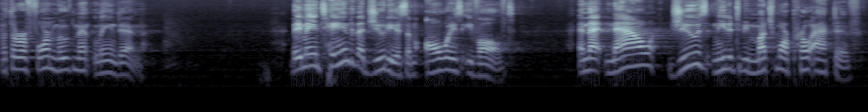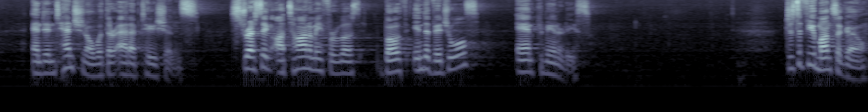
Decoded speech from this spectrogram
but the reform movement leaned in. They maintained that Judaism always evolved and that now Jews needed to be much more proactive and intentional with their adaptations, stressing autonomy for both, both individuals and communities. Just a few months ago,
